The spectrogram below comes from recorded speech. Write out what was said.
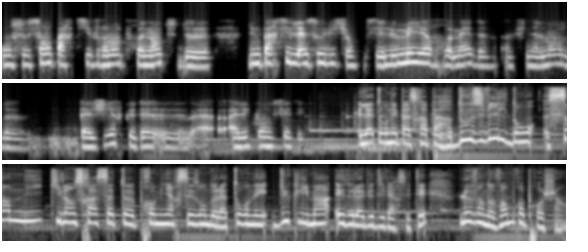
qu'on se sent partie vraiment prenante d'une partie de la solution. C'est le meilleur remède, euh, finalement, d'agir que euh, à l'éco-anxiété. La tournée passera par 12 villes, dont Saint-Denis, qui lancera cette première saison de la tournée du climat et de la biodiversité le 20 novembre prochain.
